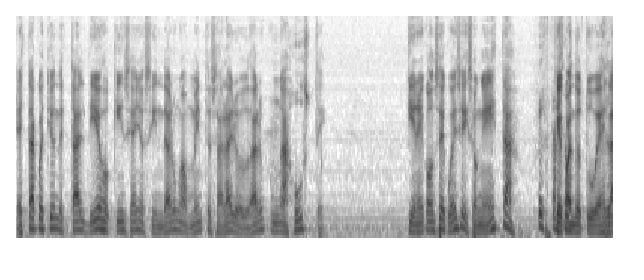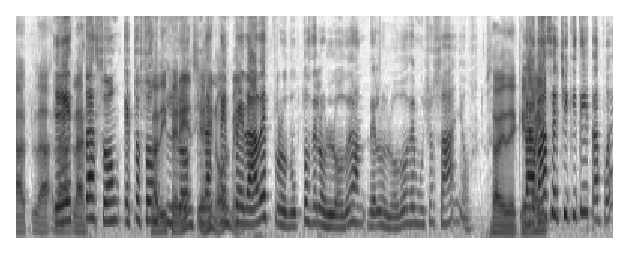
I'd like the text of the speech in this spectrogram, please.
Esta cuestión de estar 10 o 15 años sin dar un aumento de salario, o dar un ajuste, tiene consecuencias y son estas. que cuando tú ves la, la, estas son estos son las tempestades productos de los lodos de los lodos de muchos años ¿Sabe de que la base chiquitita pues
